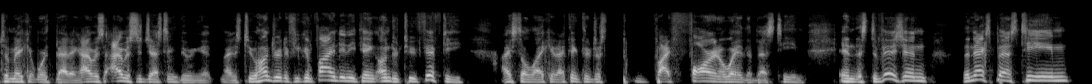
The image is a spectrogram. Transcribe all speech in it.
to make it worth betting. I was I was suggesting doing it minus 200. If you can find anything under 250, I still like it. I think they're just by far and away the best team in this division. The next best team,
